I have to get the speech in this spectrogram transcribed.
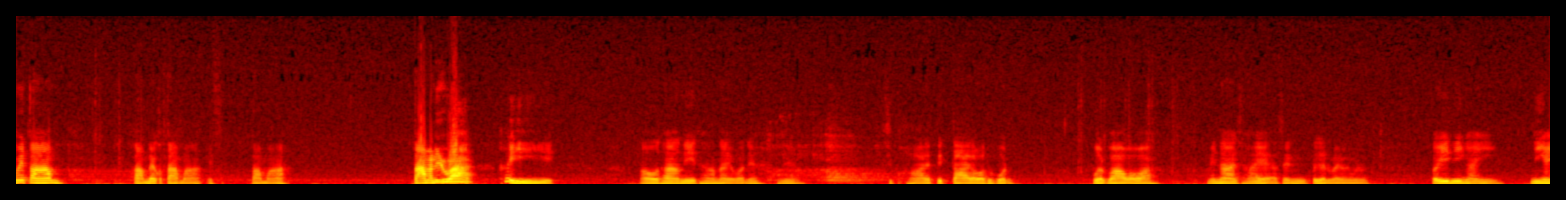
ไม่ตาม ตามได้ก็ตามมาตามมา ตามมาดิวะเฮ้ยเอาทางนี้ทางไหนวะเนี่ยเนี่ยสิบหายปิดตายแล้ววะทุกคน เปิดวาล์ววะวะไม่น่าใช่อะเซนเตือนไว้มันเฮ้ย นี่ไง นี่ไง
